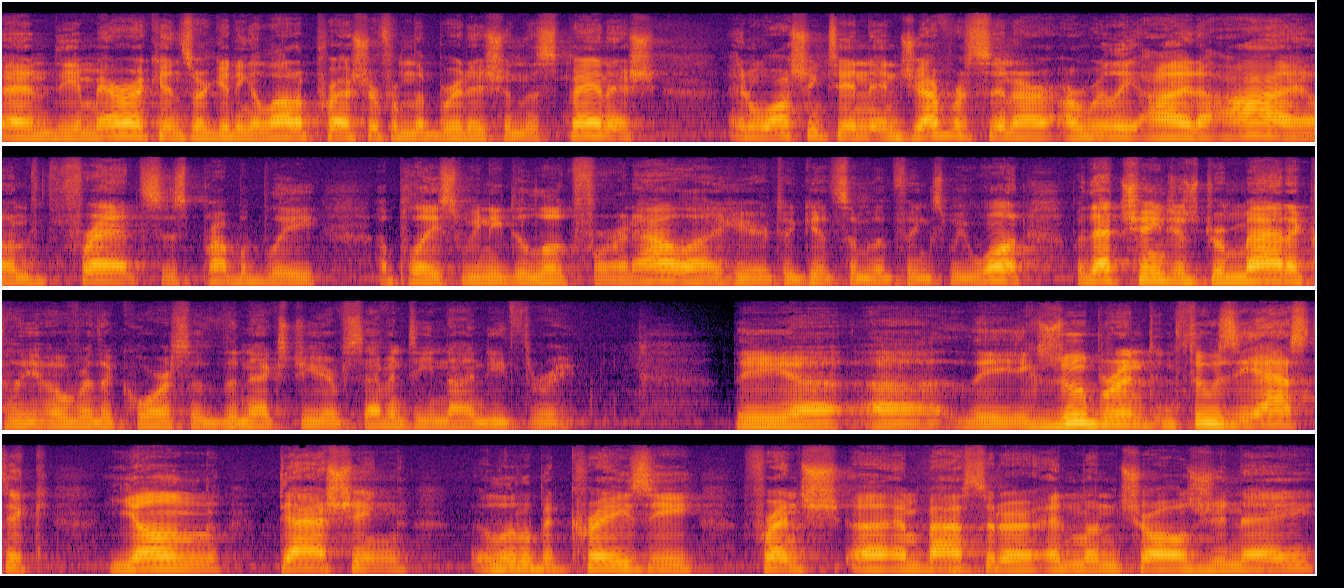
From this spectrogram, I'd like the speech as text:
and the Americans are getting a lot of pressure from the British and the Spanish, and Washington and Jefferson are, are really eye to eye on France is probably a place we need to look for an ally here to get some of the things we want. But that changes dramatically over the course of the next year of 1793 the, uh, uh, the exuberant, enthusiastic, young, dashing, a little bit crazy French uh, ambassador Edmond Charles Genet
